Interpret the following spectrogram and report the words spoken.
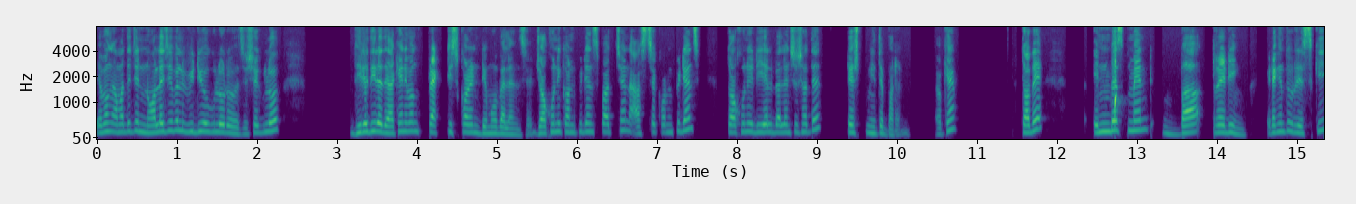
এবং আমাদের যে নলেজেবল ভিডিওগুলো রয়েছে সেগুলো ধীরে, ধীরে দেখেন এবং প্র্যাকটিস করেন ডেমো ব্যালেন্সে। যখনই কনফিডেন্স পাচ্ছেন, আসছে কনফিডেন্স, তখনই রিয়েল ব্যালেন্সের সাথে টেস্ট নিতে পারেন। ওকে? তবে ইনভেস্টমেন্ট বা ট্রেডিং এটা কিন্তু রিস্কি।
